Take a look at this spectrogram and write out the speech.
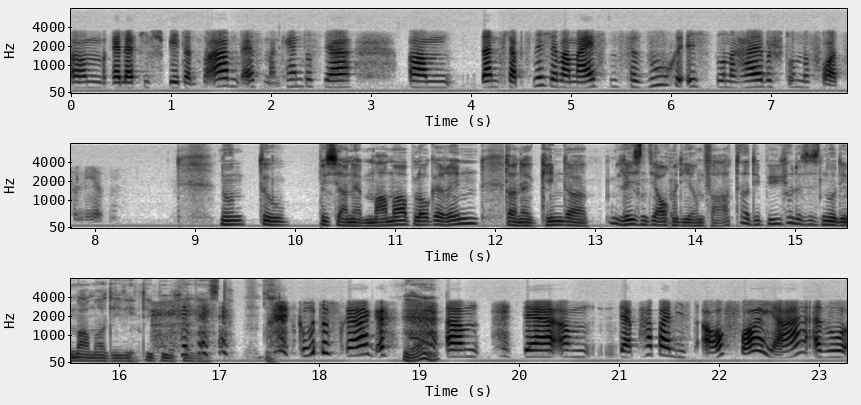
ähm, relativ spät dann zu Abend essen, man kennt es ja. Ähm, dann klappt es nicht, aber meistens versuche ich, so eine halbe Stunde vorzulesen. Nun, du bist ja eine Mama-Bloggerin. Deine Kinder lesen die auch mit ihrem Vater die Bücher oder ist es nur die Mama, die die Bücher liest? Gute Frage. Ja. Ähm, der, ähm, der Papa liest auch vor, ja. Also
